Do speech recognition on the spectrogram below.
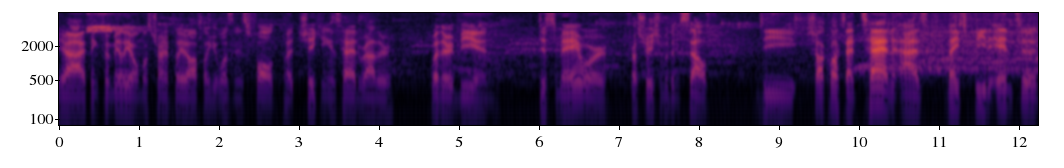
Yeah, I think Familia almost trying to play it off like it wasn't his fault, but shaking his head rather, whether it be in dismay or frustration with himself. The shot clock's at 10 as nice feed into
